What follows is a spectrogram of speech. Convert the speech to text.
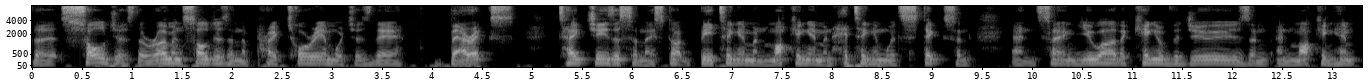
The soldiers, the Roman soldiers in the praetorium, which is their barracks, take Jesus and they start beating him and mocking him and hitting him with sticks and, and saying, You are the king of the Jews and, and mocking him.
